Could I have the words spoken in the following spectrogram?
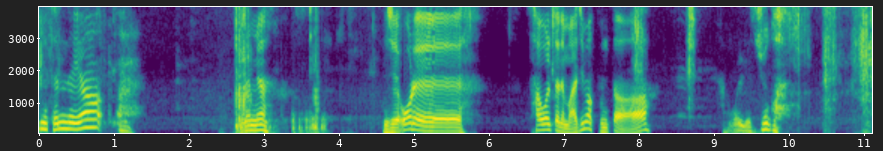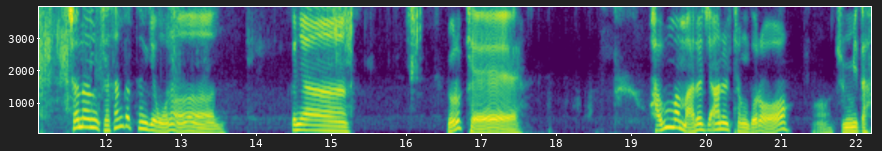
네, 됐네요. 그러면 이제 올해 4월달에 마지막 분떡 올려주고 저는 계산 같은 경우는 그냥 요렇게 화분만 마르지 않을 정도로 어, 줍니다.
